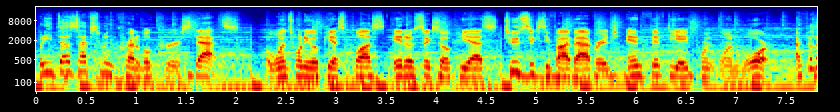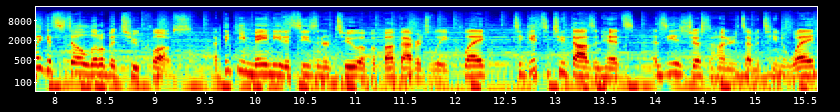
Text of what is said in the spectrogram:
but he does have some incredible career stats a 120 OPS plus, 806 OPS, 265 average, and 58.1 WAR. I feel like it's still a little bit too close. I think he may need a season or two of above average league play to get to 2,000 hits, as he is just 117 away,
